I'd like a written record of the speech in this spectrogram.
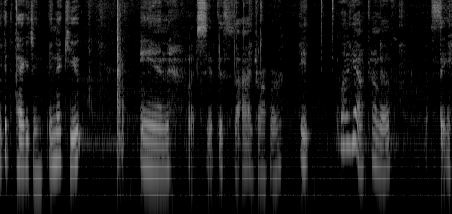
Look at the packaging. Isn't that cute? And let's see if this is an eyedropper. It, well, yeah, kind of. Let's see.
